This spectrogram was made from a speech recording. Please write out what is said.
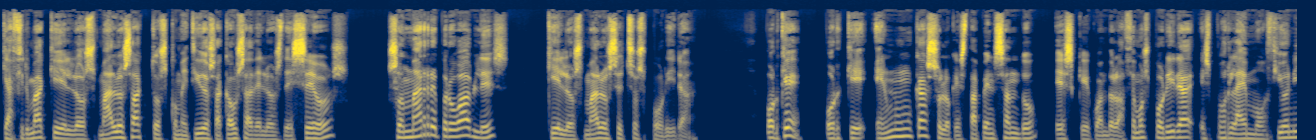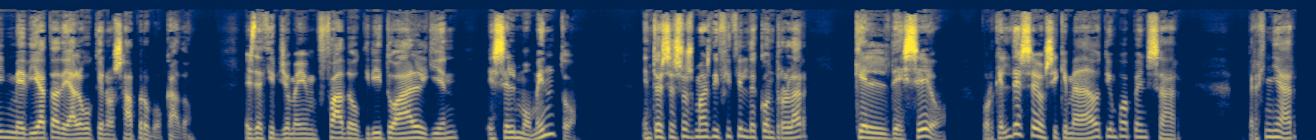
que afirma que los malos actos cometidos a causa de los deseos son más reprobables que los malos hechos por ira. ¿Por qué? Porque en un caso lo que está pensando es que cuando lo hacemos por ira es por la emoción inmediata de algo que nos ha provocado. Es decir, yo me enfado, grito a alguien, es el momento. Entonces eso es más difícil de controlar que el deseo, porque el deseo sí que me ha dado tiempo a pensar, a pergeñar,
